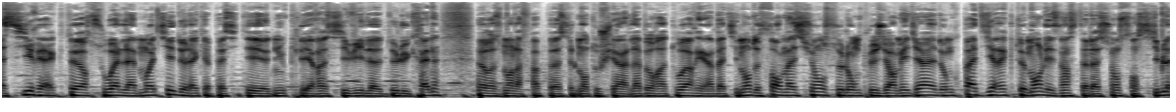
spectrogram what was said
Six réacteurs, soit la moitié de la capacité nucléaire civile de l'Ukraine. Heureusement, la frappe a seulement touché un laboratoire et un bâtiment de formation selon plusieurs médias et donc pas directement les installations sensibles.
